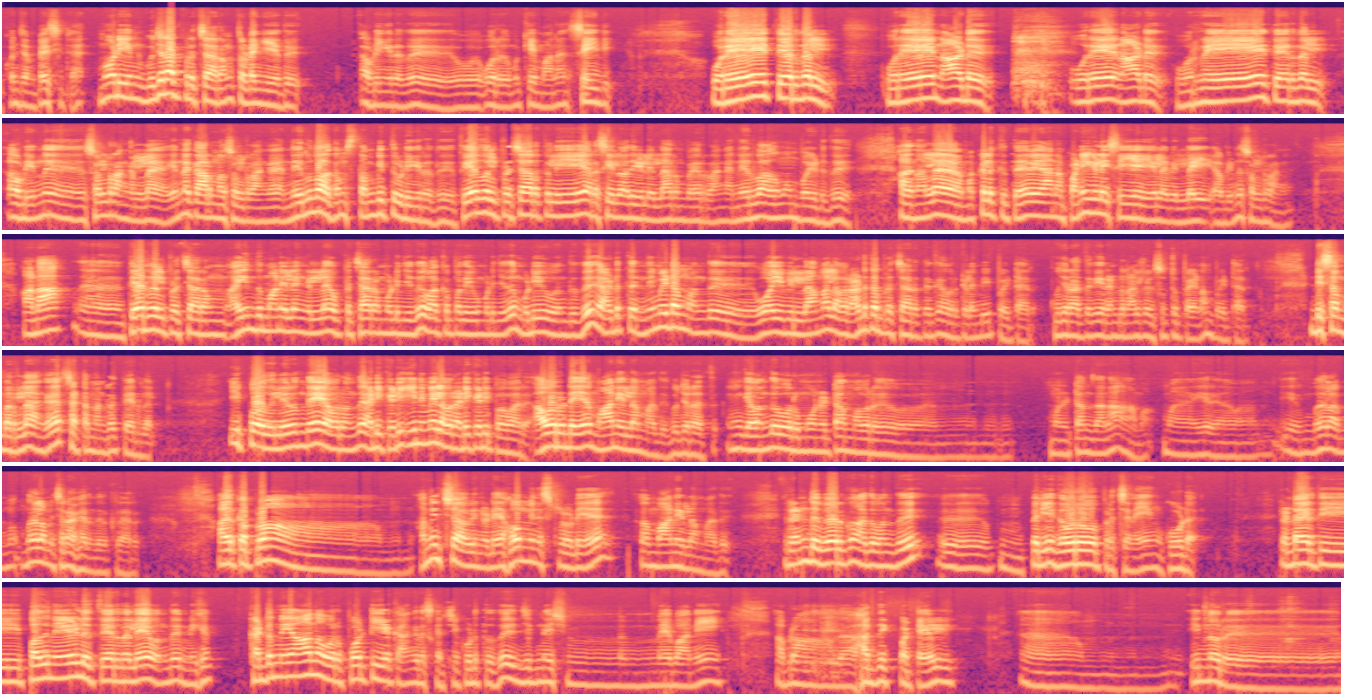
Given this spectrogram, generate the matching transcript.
கொஞ்சம் பேசிட்டேன். மோடியின் குஜராத் பிரச்சாரம் தொடங்கியது அப்படிங்கிறது ஒ- ஒரு முக்கியமான செய்தி. ஒரே தேர்தல் ஒரே நாடு ஒரே நாடு ஒரே தேர்தல் அப்படின்னு சொல்கிறாங்கல்ல என்ன காரணம் சொல்கிறாங்க நிர்வாகம் ஸ்தம்பித்து விடுகிறது. தேர்தல் பிரச்சாரத்திலேயே அரசியல்வாதிகள் எல்லாரும் போயிடுறாங்க. நிர்வாகமும் போயிடுது. அதனால் மக்களுக்கு தேவையான பணிகளை செய்ய இயலவில்லை அப்படின்னு சொல்கிறாங்க ஆனால் தேர்தல் பிரச்சாரம் ஐந்து மாநிலங்களில் பிரச்சாரம் முடிஞ்சது வாக்குப்பதிவு முடிஞ்சது முடிவு வந்தது. அடுத்த நிமிடம் வந்து ஓய்வு இல்லாமல் அவர் அடுத்த பிரச்சாரத்துக்கு அவர் கிளம்பி போயிட்டார். குஜராத்துக்கு இரண்டு நாட்கள் சுற்றுப்பயணம் போயிட்டார். டிசம்பரில் அங்கே சட்டமன்ற தேர்தல். இப்போதிலிருந்தே அவர் வந்து அடிக்கடி இனிமேல் அவர் அடிக்கடி போவார். அவருடைய மாநிலம் அது குஜராத். இங்கே வந்து ஒரு மூணு டம் அவர் மூணு டம் தானா? ஆமாம் முதல முதலமைச்சராக இருந்திருக்கிறாரு. அதுக்கப்புறம் அமித்ஷாவினுடைய ஹோம் மினிஸ்டருடைய மாநிலம் அது. ரெண்டு பேருக்கும் அது வந்து பெரிய கௌரவ பிரச்சனையும் கூட. ரெண்டாயிரத்தி பதினேழு தேர்தலே வந்து மிக கடுமையான ஒரு போட்டியை காங்கிரஸ் கட்சி கொடுத்தது. ஜிக்னேஷ் மேவானி அப்புறம் இந்த ஹர்திக் பட்டேல் இன்னொரு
